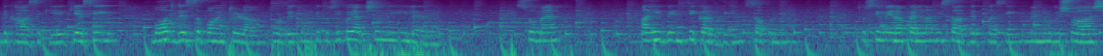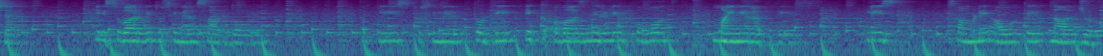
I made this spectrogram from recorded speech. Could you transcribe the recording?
ਦਿਖਾ ਸਕੀਏ ਕਿ ਅਸੀਂ ਬਹੁਤ ਡਿਸਪਾਇੰਟਡ ਆ ਤੁਹਾਡੇ ਤੋਂ ਕਿ ਤੁਸੀਂ ਕੋਈ ਐਕਸ਼ਨ ਨਹੀਂ ਲੈ ਰਹੇ। ਸੋ ਮੈਂ ਆਹੀ ਬੇਨਤੀ ਕਰਦੀ ਹਾਂ ਸਭ ਨੂੰ, ਤੁਸੀਂ ਮੇਰਾ ਪਹਿਲਾਂ ਵੀ ਸਾਥ ਦਿੱਤਾ ਸੀ, ਮੈਨੂੰ ਵਿਸ਼ਵਾਸ ਹੈ ਕਿ ਇਸ ਵਾਰ ਵੀ ਤੁਸੀਂ ਮੇਰਾ ਸਾਥ ਦਿਓਗੇ ਤਾਂ ਪਲੀਜ਼ ਤੁਸੀਂ ਮੇਰੇ ਤੁਹਾਡੀ ਇੱਕ ਆਵਾਜ਼ ਮੇਰੇ ਲਈ ਬਹੁਤ ਮਾਇਨੇ ਰੱਖਦੀ ਹੈ। ਪਲੀਜ਼ ਸਾਹਮਣੇ ਆਓ ਤੇ ਨਾਲ ਜੁੜੋ।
